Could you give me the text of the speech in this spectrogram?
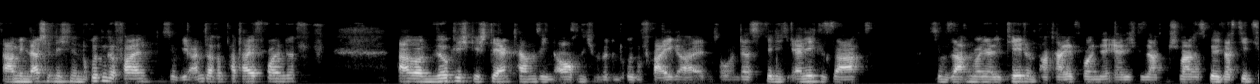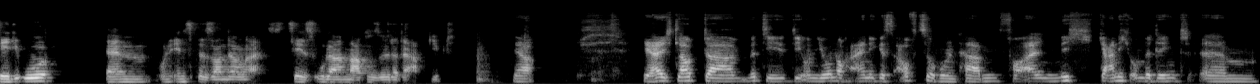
Armin Laschet nicht in den Rücken gefallen, so wie andere Parteifreunde aber wirklich gestärkt haben sie ihn auch nicht unter den Rücken freigehalten. So. Und das finde ich ehrlich gesagt, so in Sachen Loyalität und Parteifreunde, ehrlich gesagt, ein schwaches Bild, was die CDU ähm, und insbesondere CSUler Marco Söder da abgibt. Ja. Ja, ich glaube, da wird die, die Union noch einiges aufzuholen haben. Vor allem nicht, gar nicht unbedingt, ähm,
